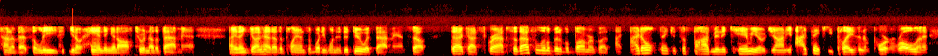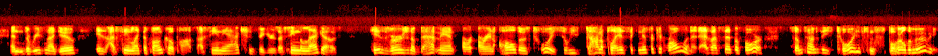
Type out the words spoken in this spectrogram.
kind of as the lead, you know, handing it off to another Batman. I think Gunn had other plans of what he wanted to do with Batman. So that got scrapped. So that's a little bit of a bummer, but I, I don't think it's a five minute cameo, Johnny. I think he plays an important role in it. And the reason I do is I've seen like the Funko Pops, I've seen the action figures, I've seen the Legos. His version of Batman are, are in all those toys, so he's got to play a significant role in it. As I've said before, sometimes these toys can spoil the movie.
